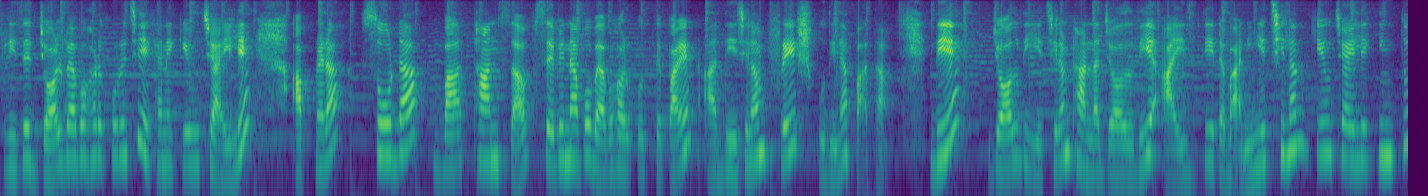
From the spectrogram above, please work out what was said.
ফ্রিজের জল ব্যবহার করেছি। এখানে কেউ চাইলে আপনারা সোডা বা থামস আপ সেভেন আপও ব্যবহার করতে পারেন। আর দিয়েছিলাম ফ্রেশ পুদিনা পাতা। দিয়ে জল দিয়েছিলাম, ঠান্ডা জল দিয়ে আইস দিয়ে এটা বানিয়েছিলাম। কেউ চাইলে কিন্তু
